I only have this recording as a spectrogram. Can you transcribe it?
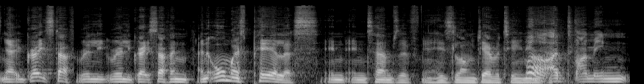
yeah, great stuff. Really, really great stuff, and and almost peerless in in terms of you know, his longevity. well, I, I, mean,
